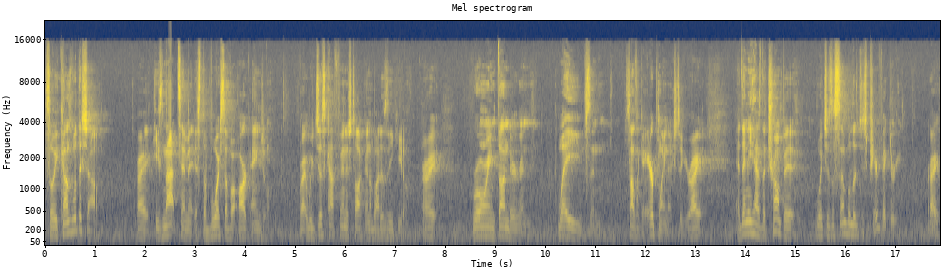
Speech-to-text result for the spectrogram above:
So he comes with a shout, right? He's not timid, it's the voice of an archangel, right? We just got finished talking about Ezekiel, right? Roaring thunder and waves, and sounds like an airplane next to you, right? And then he has the trumpet, which is a symbol of just pure victory, right?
